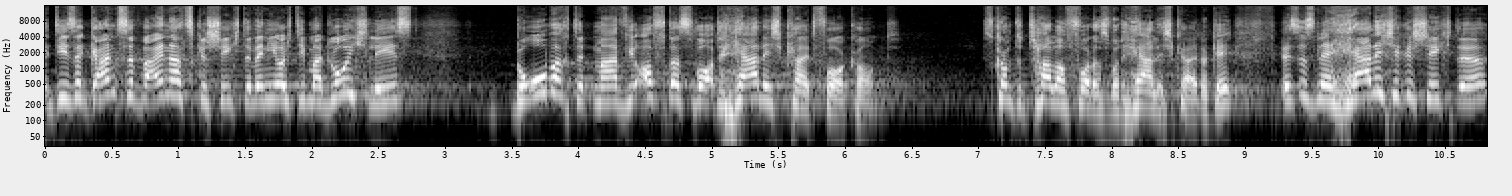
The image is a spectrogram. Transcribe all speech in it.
Diese ganze Weihnachtsgeschichte, wenn ihr euch die mal durchlest, beobachtet mal, wie oft das Wort Herrlichkeit vorkommt. Es kommt total oft vor, das Wort Herrlichkeit, okay? Es ist eine herrliche Geschichte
